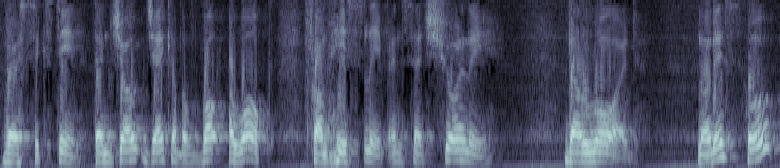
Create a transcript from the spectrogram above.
Verse 16 Then jo- Jacob awoke from his sleep and said, Surely the Lord. Notice who?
